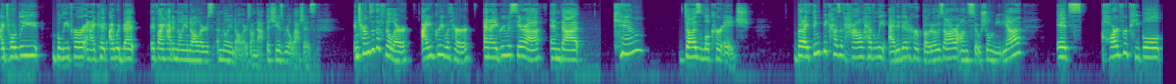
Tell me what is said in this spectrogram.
I totally believe her. And I could, I would bet if I had a million dollars, a million dollars on that, that she has real lashes. In terms of the filler, I agree with her. And I agree with Sarah in that Kim does look her age. But I think because of how heavily edited her photos are on social media, it's hard for people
